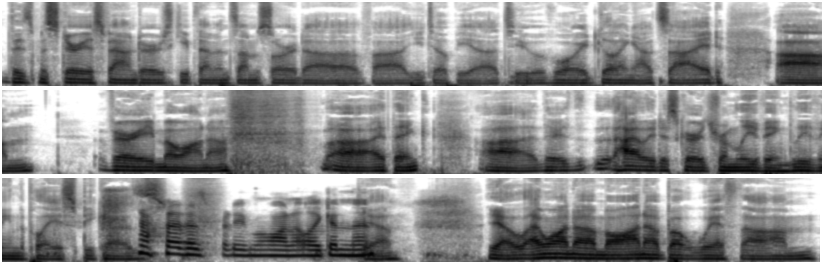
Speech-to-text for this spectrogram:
these mysterious founders keep them in some sort of uh, utopia to avoid going outside. Um, very Moana. Uh, I think uh, they're highly discouraged from leaving leaving the place because that is pretty Moana like, and then yeah, yeah. I want uh, Moana, but with um,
